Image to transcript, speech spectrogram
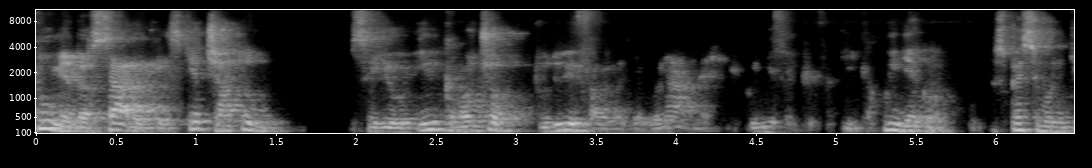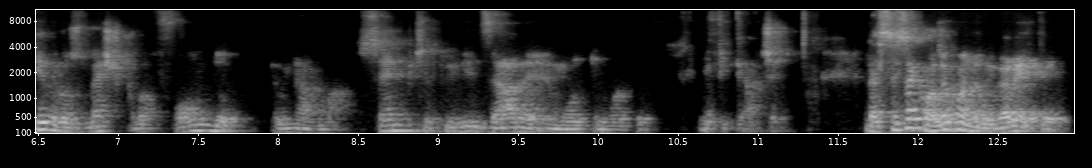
tu, mio avversario che è schiacciato, se io incrocio, tu devi fare la diagonale e quindi fai più fatica. Quindi ecco, spesso e volentieri lo smash profondo è un'arma semplice da utilizzare e molto molto efficace. La stessa cosa quando arriverete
